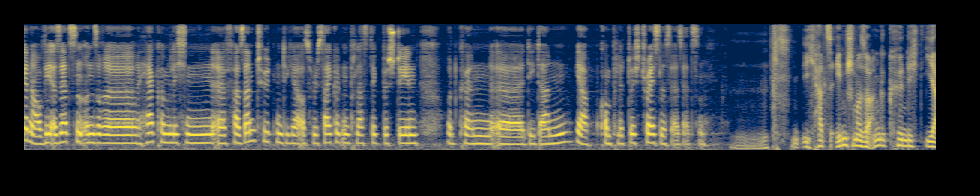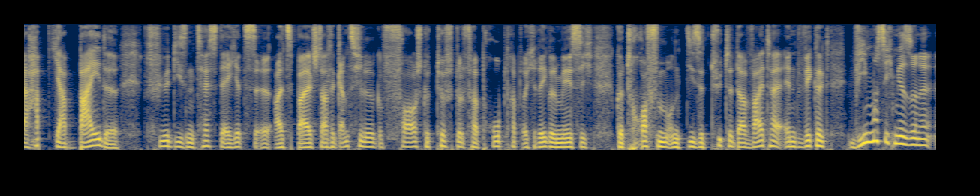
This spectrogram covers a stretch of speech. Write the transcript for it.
Genau, wir ersetzen unsere herkömmlichen äh, Versandtüten, die ja aus recyceltem Plastik bestehen und können äh, die dann ja komplett durch Traceless ersetzen. Ich hatte es eben schon mal so angekündigt, ihr habt ja beide für diesen Test, der jetzt äh, als bald startet, ganz viel geforscht, getüftelt, verprobt, habt euch regelmäßig getroffen und diese Tüte da weiterentwickelt. Wie muss ich mir so eine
